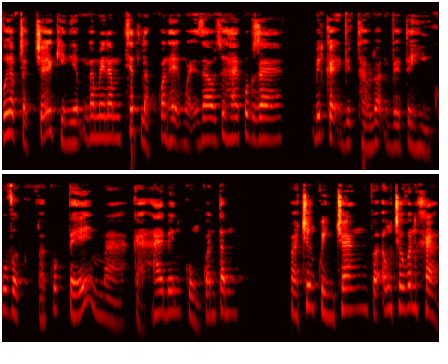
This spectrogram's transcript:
phối hợp chặt chẽ kỷ niệm 50 năm thiết lập quan hệ ngoại giao giữa hai quốc gia, bên cạnh việc thảo luận về tình hình khu vực và quốc tế mà cả hai bên cùng quan tâm. Bà Trương Quỳnh Trang và ông Châu Văn Khảm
